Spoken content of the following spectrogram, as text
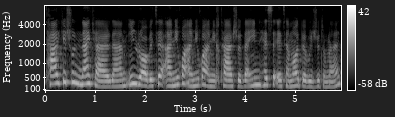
ترکشون نکردم این رابطه عمیق و عمیق و عمیق تر شد و این حس اعتماد به وجود اومد.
